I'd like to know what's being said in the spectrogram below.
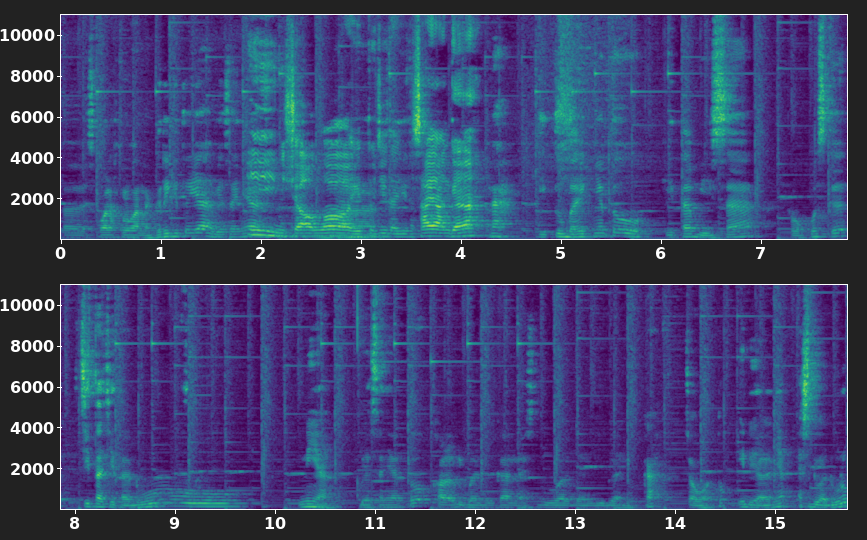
eh, sekolah ke luar negeri gitu ya biasanya. Insya Allah Nah. itu cita-cita saya enggak. Nah, itu baiknya tuh kita bisa fokus ke cita-cita dulu. Ini ya, biasanya tuh kalau dibandingkan S2 dan juga nikah, cowok tuh idealnya S2 dulu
